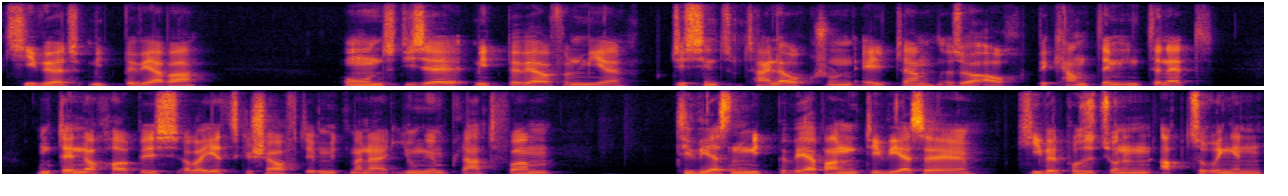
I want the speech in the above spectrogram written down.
Keyword-Mitbewerber. Und diese Mitbewerber von mir, die sind zum Teil auch schon älter, also auch bekannte im Internet. Und dennoch habe ich es aber jetzt geschafft, eben mit meiner jungen Plattform diversen Mitbewerbern diverse Keyword-Positionen abzuringen.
